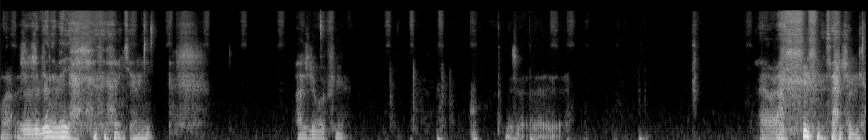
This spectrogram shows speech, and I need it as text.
Voilà, j'ai bien aimé Camille. Ah, je le vois plus. Je... Ah, j'aime bien.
